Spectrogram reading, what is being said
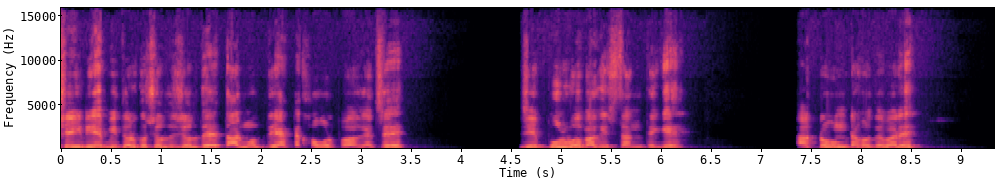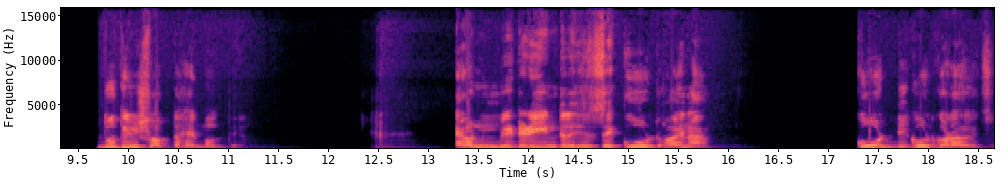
সেই নিয়ে বিতর্ক চলতে চলতে তার মধ্যে একটা খবর পাওয়া গেছে যে, পূর্ব পাকিস্তান থেকে আক্রমণটা হতে পারে দু তিন সপ্তাহের মধ্যে। এখন মিলিটারি ইন্টেলিজেন্সে কোড হয় না। কোড ডিকোড করা হয়েছে।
